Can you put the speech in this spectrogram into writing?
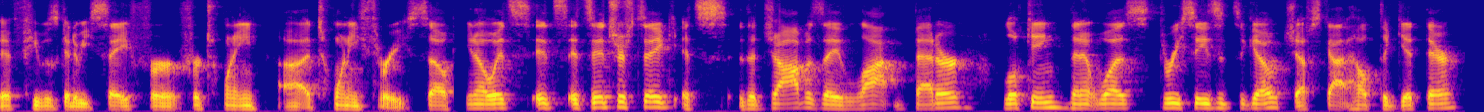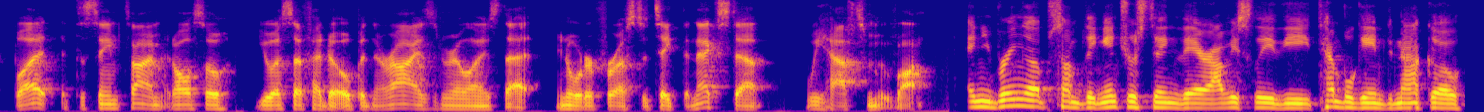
if he was going to be safe for for 2023 uh, so you know it's it's it's interesting. It's the job is a lot better looking than it was 3 seasons ago. Jeff Scott helped to get there but at the same time it also USF had to open their eyes and realize that in order for us to take the next step we have to move on and you bring up something interesting there. Obviously, the Temple game did not go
